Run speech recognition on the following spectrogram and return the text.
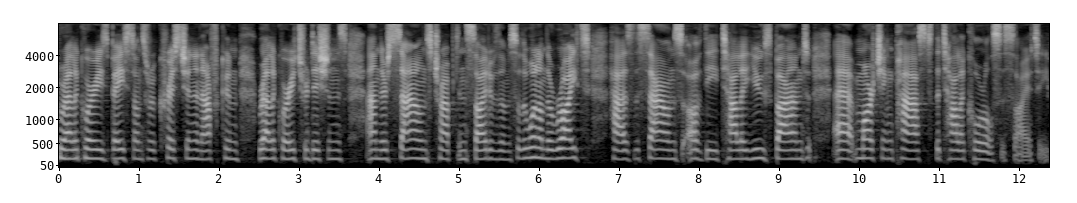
reliquaries based on sort of Christian and African reliquary traditions, and there's sounds trapped inside of them. So the one on the right has the sounds of the Tallaght Youth Band uh, marching past the Tallaght Choral Society.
